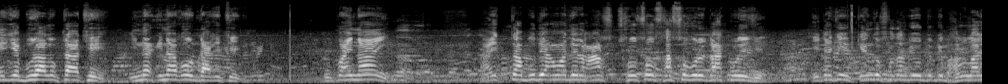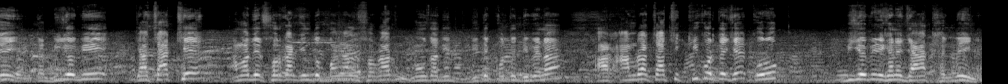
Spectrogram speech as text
এই যে বুড়া লোকটা আছে, ইনা, ইনাকেও ডাকেছে। উপায় নাই। একটা বুধে আমাদের আট, ছশো, সাতশো করে ডাক করেছে। এটা কি কেন্দ্র সরকারকে ওদেরকে ভালো লাগে? বিজেপি যা চাচ্ছে আমাদের সরকার কিন্তু বাংলাদেশ সরকার মমতা দিতে করতে দিবে না। আর আমরা চাচ্ছি কি করতেছে করুক, বিজেপির এখানে জায়গা থাকবেই না।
